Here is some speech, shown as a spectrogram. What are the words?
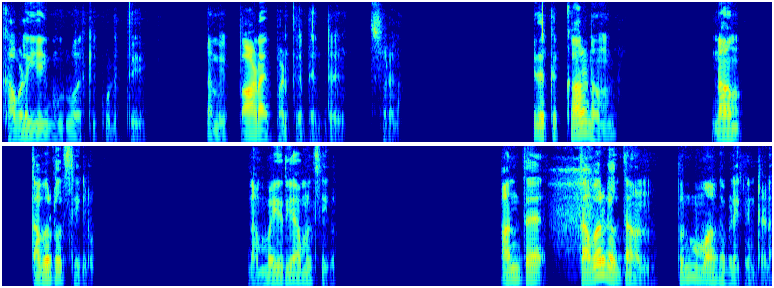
கவலையையும் உருவாக்கி கொடுத்து நம்மை பாடாய்ப்படுத்துகிறது என்று சொல்லலாம். இதற்கு காரணம் நாம் தவறுகள் செய்கிறோம். நம்மை எறியாமல் செய்கிறோம். அந்த தவறுகள் தான் துன்பமாக விளைகின்றன.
